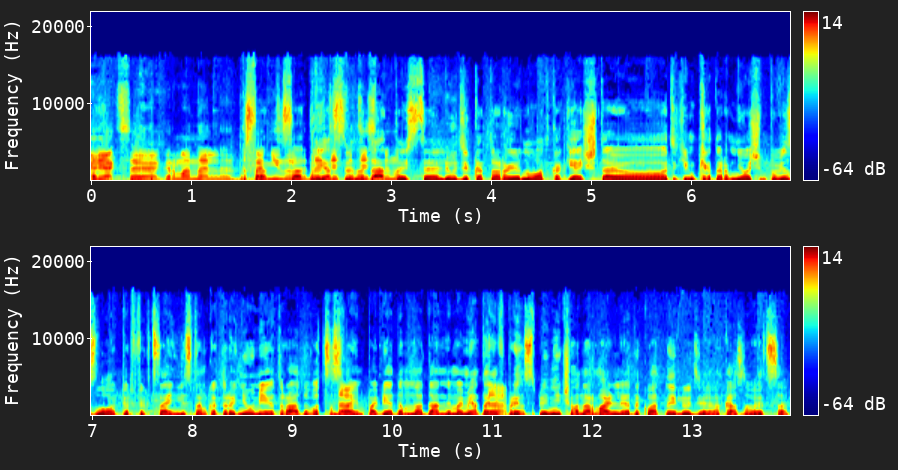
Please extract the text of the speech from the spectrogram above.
реакция гормональная, дофаминовая, да, 10 Соответственно, 10 да, то есть э, люди, которые, ну вот как я считаю, таким, которым не очень повезло, перфекционистам, которые не умеют радоваться Да. своим победам на данный момент, они, Да. в принципе, ничего, нормальные, адекватные люди, оказывается.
